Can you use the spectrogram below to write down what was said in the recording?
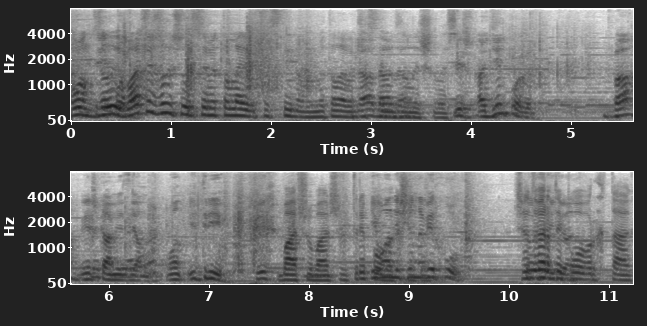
Вон, зали... бачиш, залишилися металеві частини, вон металева Да, частина да, да. залишилася. Один поверх, два, видишь, камни сделаны. Вон, и три, видишь? Бачу, бачу, три И вон поверхи. еще наверху. Четвертий идет. поверх, так.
